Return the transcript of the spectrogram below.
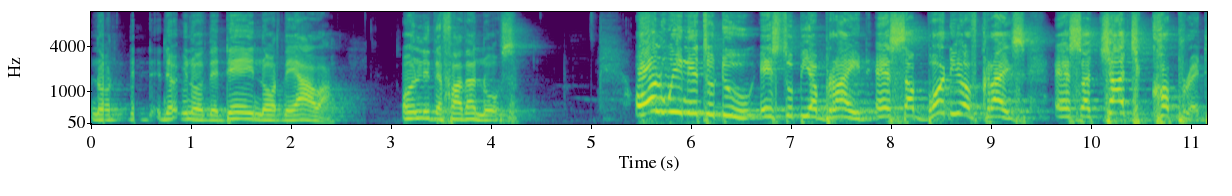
nor the, you know, the day, nor the hour. Only the Father knows. All we need to do is to be a bride, as a body of Christ, as a church corporate,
